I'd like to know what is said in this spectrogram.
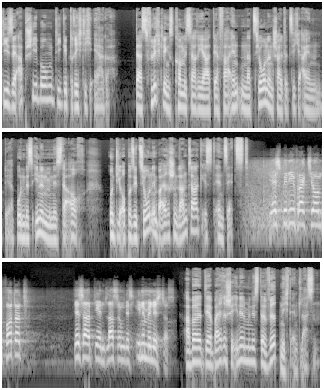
diese Abschiebung, die gibt richtig Ärger. Das Flüchtlingskommissariat der Vereinten Nationen schaltet sich ein, der Bundesinnenminister auch. Und die Opposition im Bayerischen Landtag ist entsetzt. Die SPD-Fraktion fordert deshalb die Entlassung des Innenministers. Aber der bayerische Innenminister wird nicht entlassen.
